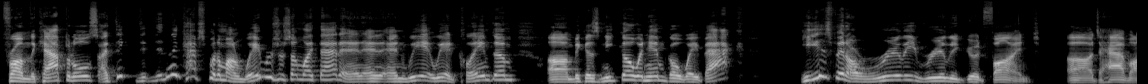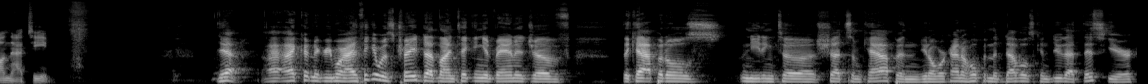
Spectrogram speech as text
from the Capitals. I think didn't the Caps put him on waivers or something like that, and and, and we we had claimed him um, because Nico and him go way back. He has been a really really good find uh, to have on that team. Yeah, I, I couldn't agree more. I think it was trade deadline taking advantage of the Capitals needing to shed some cap, and you know we're kind of hoping the Devils can do that this year.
